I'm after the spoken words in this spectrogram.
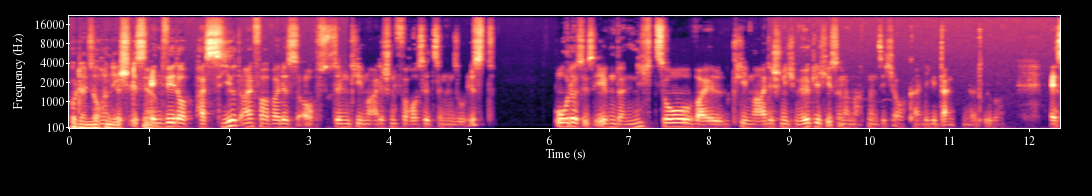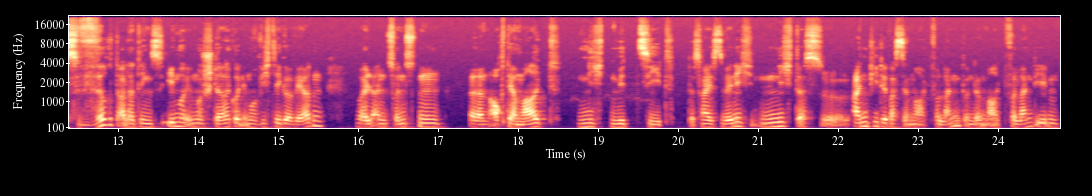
Oder noch Sondern nicht. Es ist ja. entweder passiert einfach, weil es auch den klimatischen Voraussetzungen so ist, oder es ist eben dann nicht so, weil klimatisch nicht möglich ist und dann macht man sich auch keine Gedanken darüber. Es wird allerdings immer, immer stärker und immer wichtiger werden, weil ansonsten ähm, auch der Markt nicht mitzieht. Das heißt, wenn ich nicht das äh, anbiete, was der Markt verlangt, und der Markt verlangt eben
